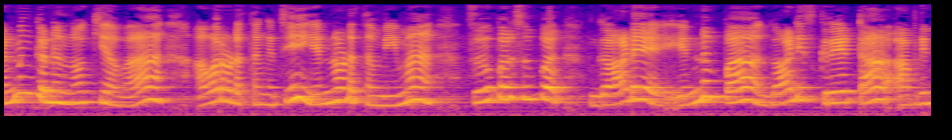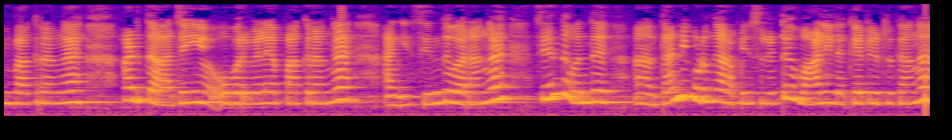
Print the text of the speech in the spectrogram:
கண்ணும் கண்ணு நோக்கியாவா? அவரோட தங்கச்சி என்னோட தம்பியுமா? சூப்பர் சூப்பர். காடே என்னப்பா? காட் இஸ் கிரேட்டா அப்படின்னு பார்க்குறாங்க அடுத்து அஜயும் ஒவ்வொரு வேலையை பார்க்குறாங்க அங்கே சிந்து வராங்க. சிந்து வந்து தண்ணி கொடுங்க அப்படின்னு சொல்லிட்டு வாளியில் கேட்டுட்டு இருக்காங்க.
